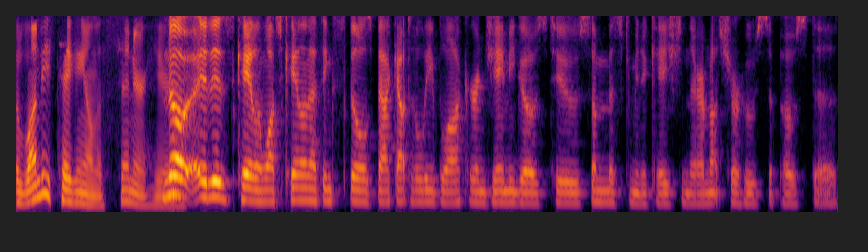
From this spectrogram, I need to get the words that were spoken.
So Lundy's taking on the center here. No, it is Kalen. Watch Kalen. I think spills back out to the lead blocker, and Jammie goes to some miscommunication there. I'm not sure who's supposed to.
